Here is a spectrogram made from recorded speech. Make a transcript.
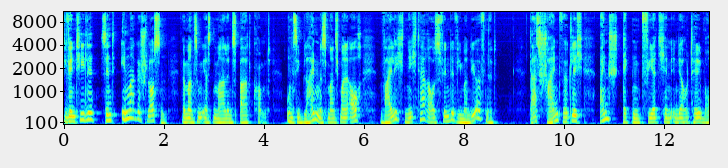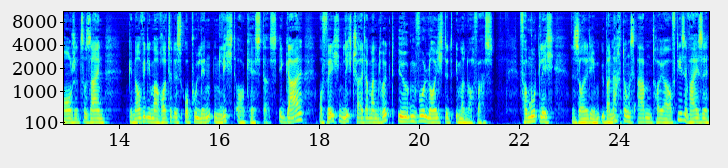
Die Ventile sind immer geschlossen, wenn man zum ersten Mal ins Bad kommt. Und sie bleiben es manchmal auch, weil ich nicht herausfinde, wie man die öffnet. Das scheint wirklich ein Steckenpferdchen in der Hotelbranche zu sein, genau wie die Marotte des opulenten Lichtorchesters. Egal, auf welchen Lichtschalter man drückt, irgendwo leuchtet immer noch was. Vermutlich soll dem Übernachtungsabenteuer auf diese Weise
